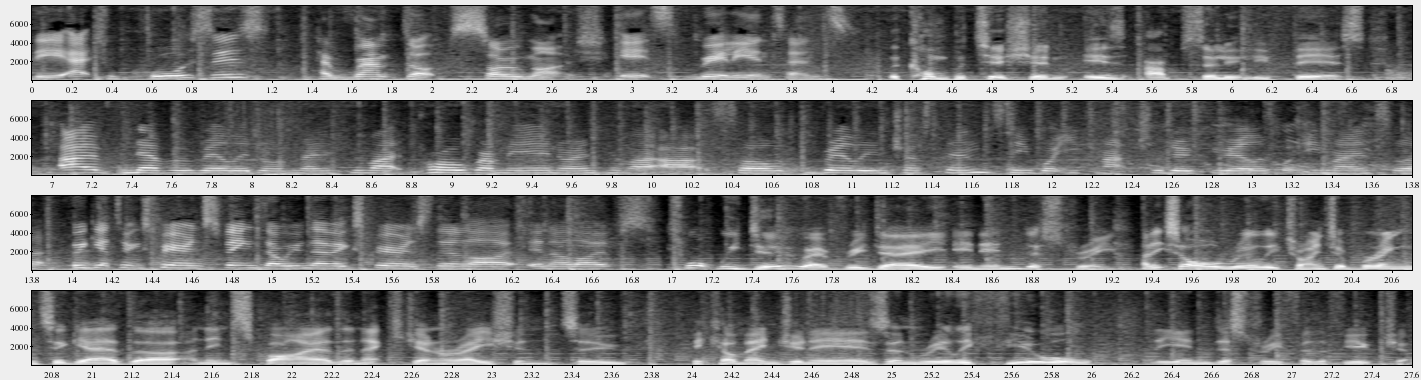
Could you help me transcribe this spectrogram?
The actual courses have ramped up so much. It's really intense. The competition is absolutely fierce. I've never really done anything like programming or anything like that, so really interesting to see what you can actually do if you really put your mind to it. We get to experience things that we've never experienced in our, in our lives. It's what we do every day in industry, and it's all really trying to bring together and inspire the next generation to become engineers and really fuel the industry for the future.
